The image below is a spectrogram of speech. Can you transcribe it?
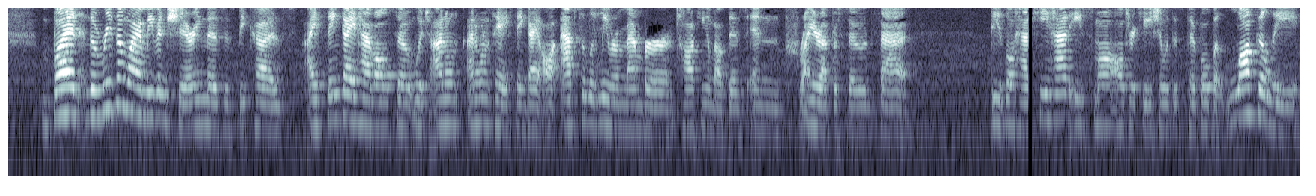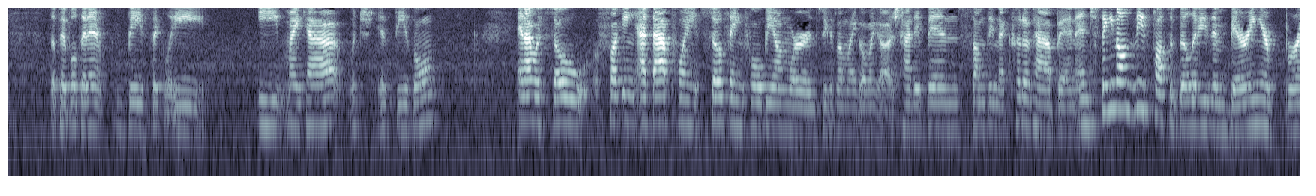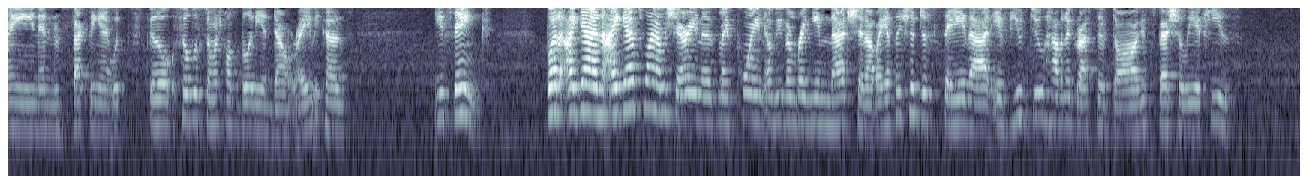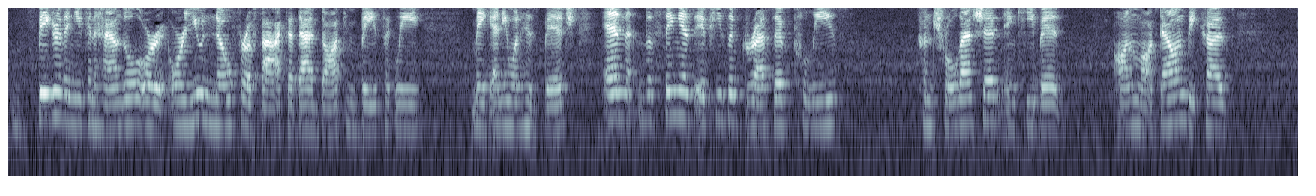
but the reason why I'm even sharing this is because I think I have also, which I don't, I don't want to say I think I absolutely remember talking about this in prior episodes that Diesel had. He had a small altercation with this pit bull, but luckily, the pit bull didn't basically eat my cat, which is Diesel and I was so fucking at that point so thankful beyond words because I'm like, oh my gosh, had it been something that could have happened, and just thinking all these possibilities and burying your brain and infecting it with fill, filled with so much possibility and doubt, right? Because you think. But again, I guess why I'm sharing this, my point of even bringing that shit up, I guess I should just say that if you do have an aggressive dog, especially if he's bigger than you can handle or or you know for a fact that that dog can basically make anyone his bitch and the thing is if he's aggressive please control that shit and keep it on lockdown because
